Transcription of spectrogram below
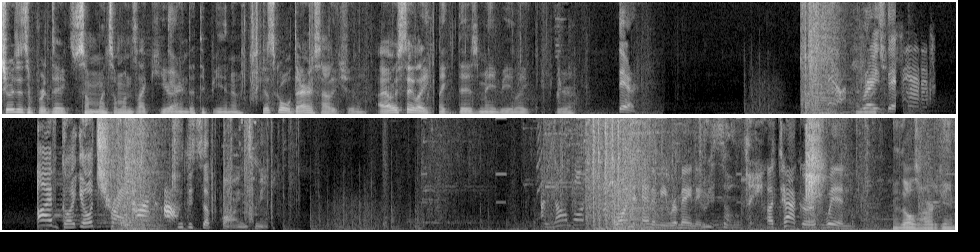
It's too easy to predict some when someone's like here There. in the TP, you know. Just go there and start like shooting. I always say like like this, maybe like here. There. And Raise it's- there. I've got your trail. To disappoint me. One enemy remaining. Attackers win. And that was a hard game.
